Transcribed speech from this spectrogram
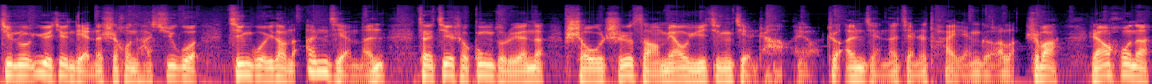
进入阅卷点的时候呢，还需过经过一道的安检门，在接受工作人员呢手持扫描仪进行检查。哎呦，这安检呢简直太严格了，是吧？然后呢，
